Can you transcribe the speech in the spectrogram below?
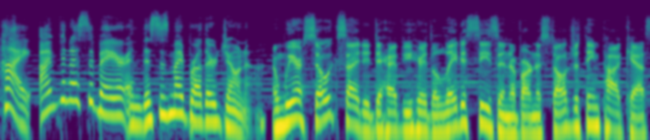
Hi, I'm Vanessa Bayer, and this is my brother Jonah. And we are so excited to have you hear the latest season of our nostalgia themed podcast,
